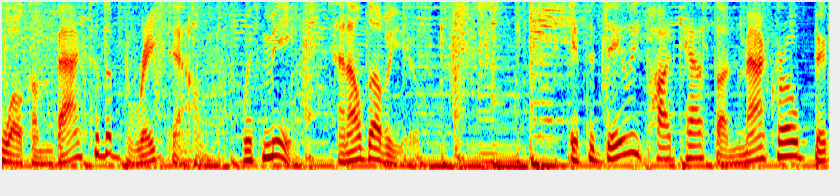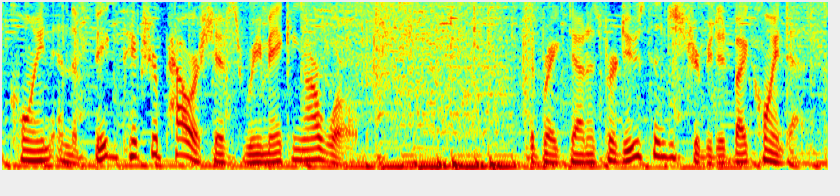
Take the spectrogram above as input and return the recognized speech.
Welcome back to The Breakdown with me, NLW. It's a daily podcast on macro, Bitcoin, and the big picture power shifts remaking our world. The Breakdown is produced and distributed by Coindesk.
